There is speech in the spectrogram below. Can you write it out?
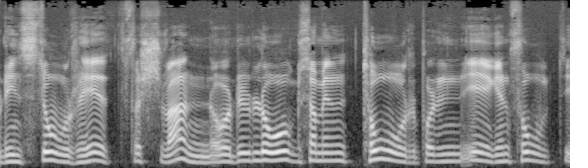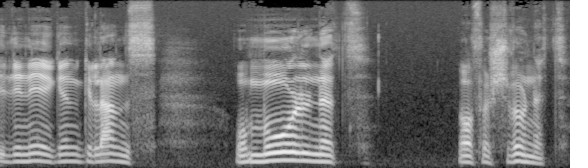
och din storhet försvann och du låg som en tår på din egen fot i din egen glans och molnet var försvunnet.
